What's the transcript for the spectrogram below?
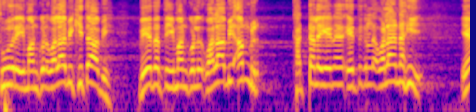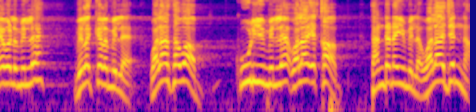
தூதரை ஈமான் கொள் வலாபி கிதாபி. வேதத்தை ஈமான் கொள்வது வலாபி அம்ர். கட்டளை ஏற்றுக்கல வலா நஹி. ஏவலும் இல்லை விளக்கலும் இல்லை. வலா சவாப். கூலியும் இல்லை. வலா எக்காப் தண்டனையும் இல்லை. வலா ஜன்னா.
